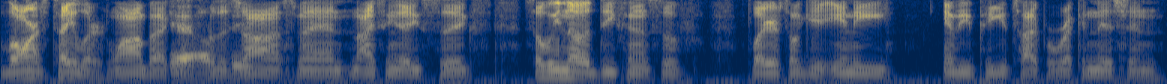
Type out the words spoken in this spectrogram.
Lawrence Taylor, linebacker yeah, for the Giants, man, 1986. So we know defensive players don't get any MVP type of recognition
